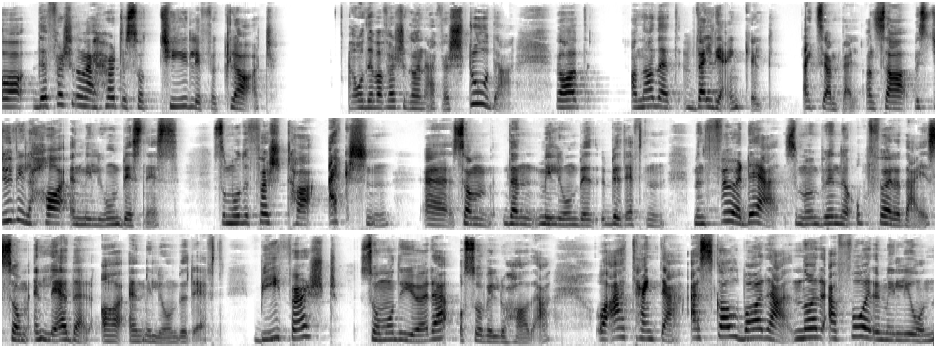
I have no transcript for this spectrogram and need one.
Og det første gang jeg hørte så tydelig forklart, og det var første gang jeg forsto det, var at han hadde et veldig enkelt eksempel. Han sa hvis du vil ha en millionbusiness, så må du først ta action eh, som den millionbedriften. Men før det så må du begynne å oppføre deg som en leder av en millionbedrift. Be først, så må du gjøre, og så vil du ha det. Og jeg tenkte jeg skal bare, når jeg får en million,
